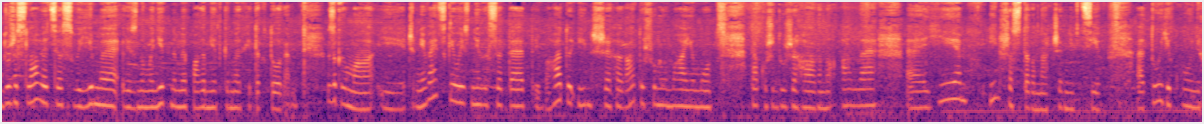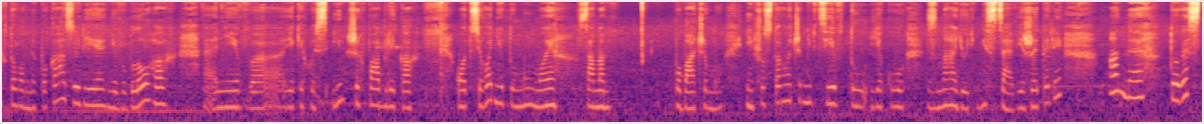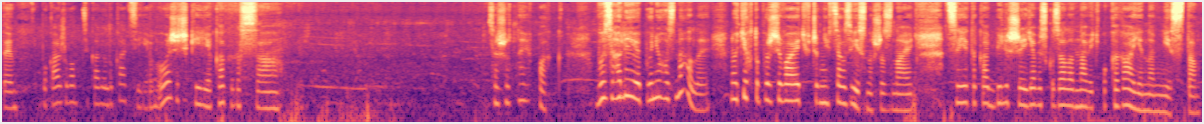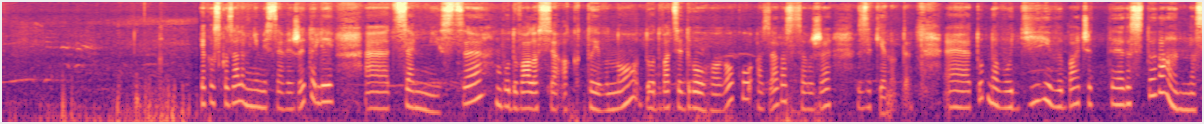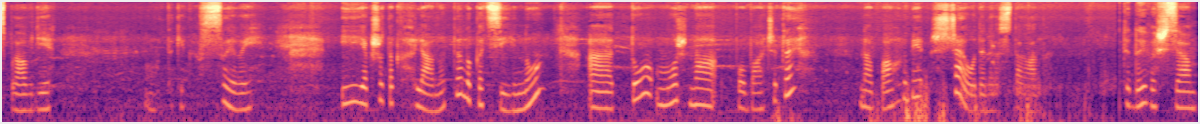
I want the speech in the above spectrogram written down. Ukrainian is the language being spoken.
дуже славиться своїми різноманітними пам'ятками архітектури. Зокрема, і Чернівецький університет, і багато інших ратушу ми маємо також дуже гарно. Але е, є інша сторона Чернівців, е, ту, яку ніхто вам не показує ні в блогах, е, ні в якихось інших пабліках. От сьогодні тому ми саме побачимо іншу сторону Чернівців, ту, яку знають місцеві жителі, а не туристи. Покажу вам цікаві локації. Божечки, яка краса. Це жовтневий парк. Ви взагалі про нього знали? Ну, ті, хто проживають в Чернівцях, звісно, що знають. Це є така більше, я би сказала, навіть окраїна міста. Як розказали мені місцеві жителі, е, це місце будувалося активно до 22-го року, а зараз це вже закинуте. Е, Тут на воді ви бачите ресторан насправді. О, такий красивий. І якщо так глянути локаційно, е, то можна побачити на пагорбі ще один ресторан. Ти дивишся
